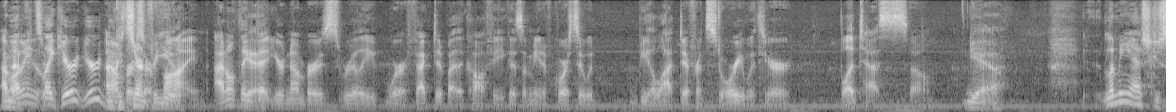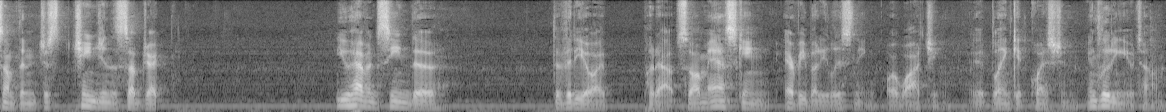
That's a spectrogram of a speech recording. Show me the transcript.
Well, I mean, concerned. like your your numbers concerned are for you. fine. I don't think Yeah. that your numbers really were affected by the coffee because I mean, of course, it would be a lot different story with your blood tests. So Yeah. Let me ask you something, just changing the subject. You haven't seen the the video I put out, so I'm asking everybody listening or watching a blanket question, including you, Tom,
